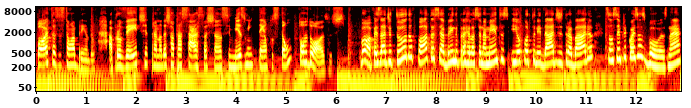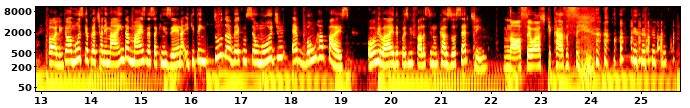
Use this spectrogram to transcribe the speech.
Portas estão abrindo. Aproveite para não deixar passar essa chance, mesmo em tempos tão tortuosos. Bom, apesar de tudo, portas se abrindo para relacionamentos e oportunidades de trabalho são sempre coisas boas, né? Olha, então a música para te animar ainda mais nessa quinzena e que tem tudo a ver com seu mood é Bom Rapaz. Ouve lá e depois me fala se não casou certinho. Nossa, eu acho que casa sim.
